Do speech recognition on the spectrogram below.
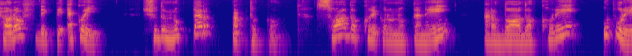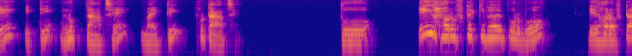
হরফ দেখতে একই, শুধু নুক্তার পার্থক্য। সদ অক্ষরে কোনো নুক্তা নেই আর দদ অক্ষরে উপরে একটি নুক্তা আছে বা একটি ফোঁটা আছে। তো এই হরফটা কীভাবে পড়ব? এই হরফটা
